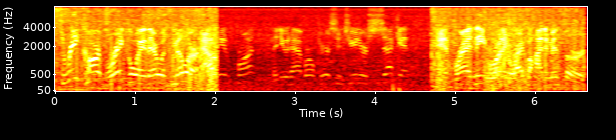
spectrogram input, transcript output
a three-car breakaway there with Miller out in front. Then you'd have Earl Pearson Jr. second, and Brad Neat running right behind him in third.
